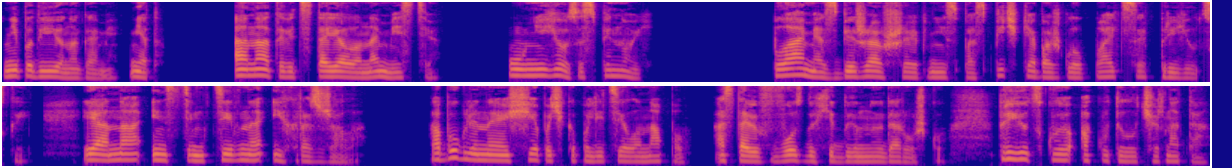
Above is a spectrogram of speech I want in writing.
Не под ее ногами, нет. Она-то ведь стояла на месте. У нее за спиной. Пламя, сбежавшее вниз по спичке, обожгло пальцы приютской, и она инстинктивно их разжала. Обугленная щепочка полетела на пол, оставив в воздухе дымную дорожку. Приютскую окутала чернота.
